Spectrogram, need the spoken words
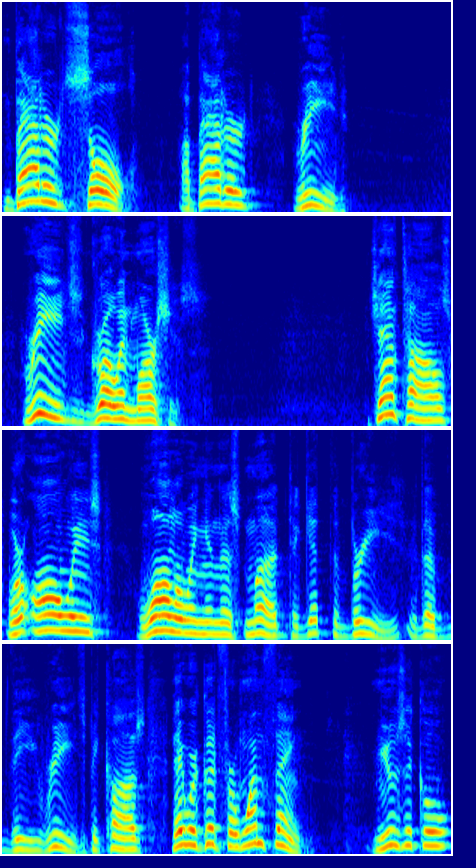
battered soul, a battered reed. Reeds grow in marshes. Gentiles were always wallowing in this mud to get the breeze, the, the reeds because they were good for one thing musical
